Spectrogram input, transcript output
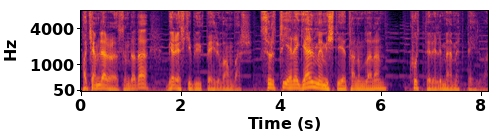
Hakemler arasında da bir eski büyük pehlivan var. Sırtı yere gelmemiş diye tanımlanan Kurtdereli Mehmet Pehlivan.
